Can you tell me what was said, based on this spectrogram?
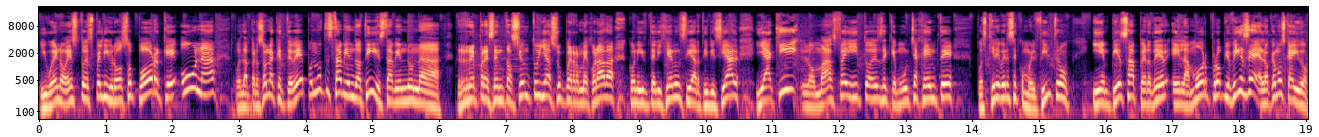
Y bueno, esto es peligroso porque una, pues la persona que te ve, pues no te está viendo a ti, está viendo una representación tuya súper mejorada con inteligencia artificial. Y aquí lo más feito es de que mucha gente pues quiere verse como el filtro y empieza a perder el amor propio. Fíjese a lo que hemos caído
